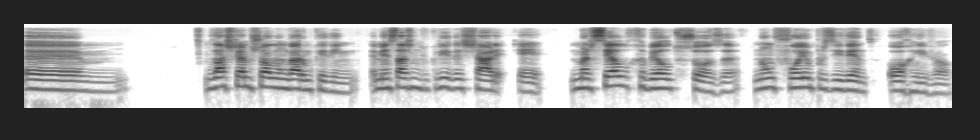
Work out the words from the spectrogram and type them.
Um, mas acho que vamos só alongar um bocadinho. A mensagem que eu queria deixar é: Marcelo Rebelo de Souza não foi um presidente horrível,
